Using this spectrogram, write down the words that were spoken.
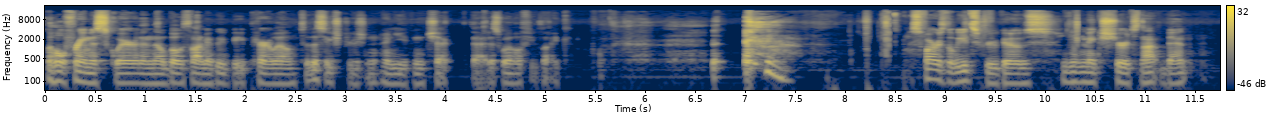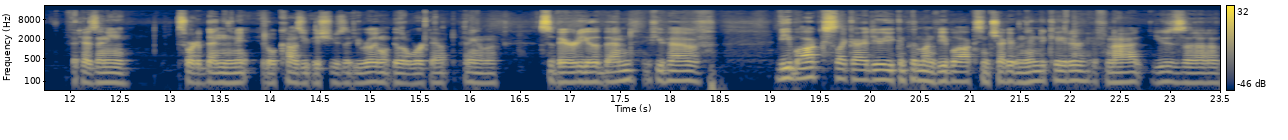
the whole frame is square, then they'll both automatically be parallel to this extrusion, and you can check that as well if you'd like. as far as the lead screw goes, you need to make sure it's not bent. If it has any sort of bend in it, it'll cause you issues that you really won't be able to work out depending on the severity of the bend. If you have V-blocks like I do, you can put them on V-blocks and check it with an indicator. If not, use a,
